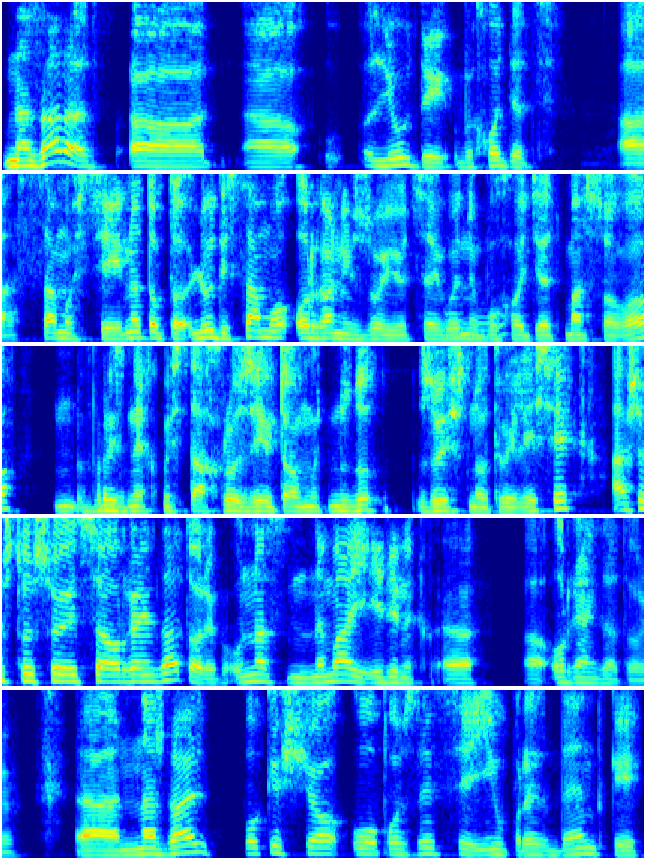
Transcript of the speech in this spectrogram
На зараз а, а, люди виходять а, самостійно, тобто люди самоорганізуються, і вони виходять масово в різних містах Грузії, тому ну, звісно в Тбілісі. А що стосується організаторів, у нас немає єдиних е, е, організаторів. Е, на жаль, поки що у опозиції і у президентки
